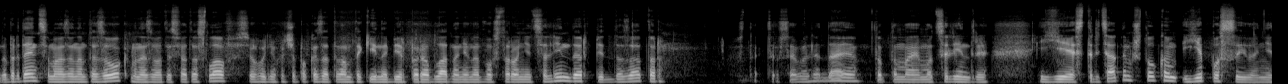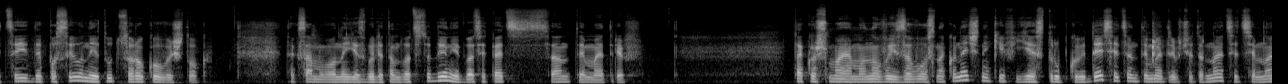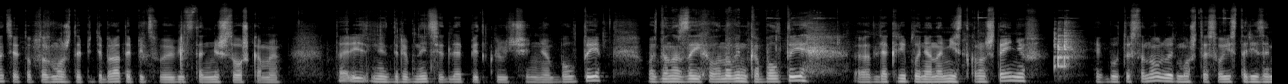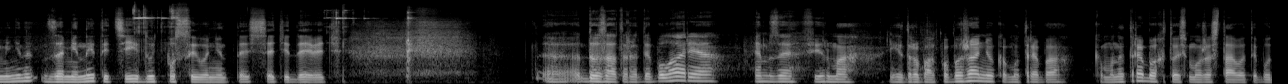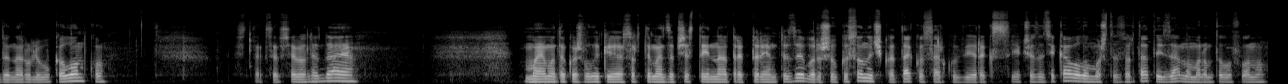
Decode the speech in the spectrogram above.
Добрий день, це магазин МТЗОК. Мене звати Святослав. Сьогодні хочу показати вам такий набір переобладнання на двохсторонній циліндр під дозатор. Ось так це все виглядає. Тобто маємо циліндри є з 30-м штоком і є посилені. Це йде посилений, тут 40 шток. Так само вони є з вилітом 21 і 25 см. Також маємо новий завоз наконечників, є з трубкою 10 см, 14, 17 тобто зможете підібрати під свою відстань між сошками. Та різні дрібниці для підключення. Болти. Ось до нас заїхала новинка болти е, для кріплення на міст кронштейнів. Як будете встановлювати, можете свої старі заміни- замінити. Ці йдуть посилені 10,9. Е, Дозатори де Болгарія, МЗ фірма, гідробак по бажанню. Кому треба, кому не треба, хтось може ставити буде на рульову колонку. Ось так це все виглядає. Маємо також великий асортимент запчастин на тракторі МТЗ, ворошилку сонечко та косарку Вірекс. Якщо зацікавило, можете звертатись за номером телефону.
